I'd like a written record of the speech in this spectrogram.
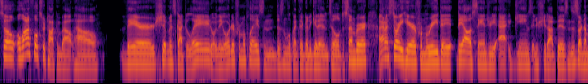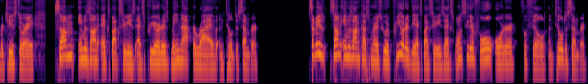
So a lot of folks are talking about how their shipments got delayed or they ordered from a place and doesn't look like they're going to get it until December. I got a story here from Marie De, Dealessandri at gamesindustry.biz, and this is our number two story. Some Amazon Xbox Series X pre-orders may not arrive until December. Some, some Amazon customers who have pre-ordered the Xbox Series X won't see their full order fulfilled until December.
